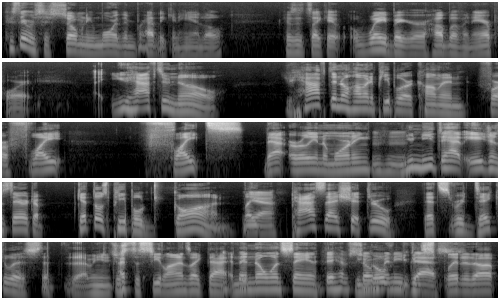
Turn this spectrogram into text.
because there was just so many more than Bradley can handle. Because it's like a way bigger hub of an airport. You have to know you have to know how many people are coming for a flight flights that early in the morning Mm-hmm. you need to have agents there to get those people gone like Yeah. pass that shit through that's ridiculous that i mean just I- to see lines like that and then no one's saying they have so can go- many you can desks. split it up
